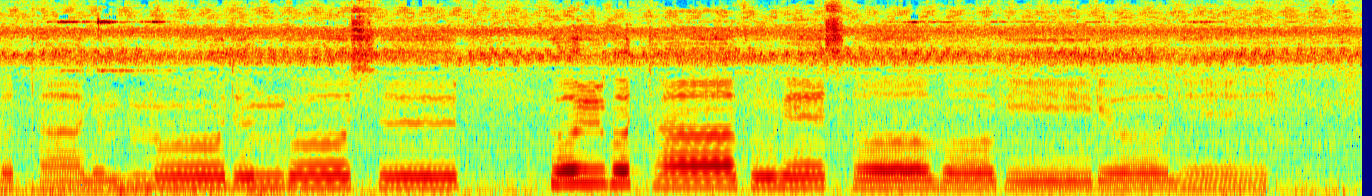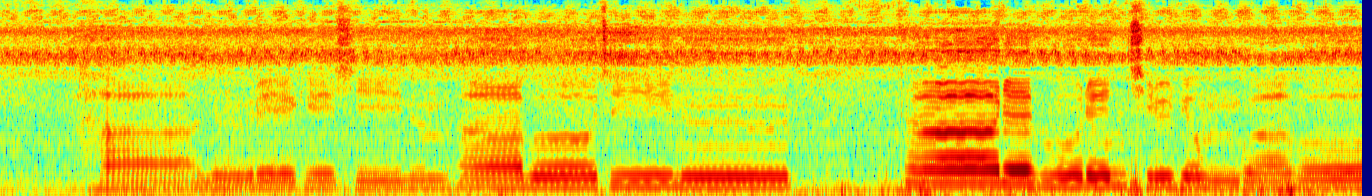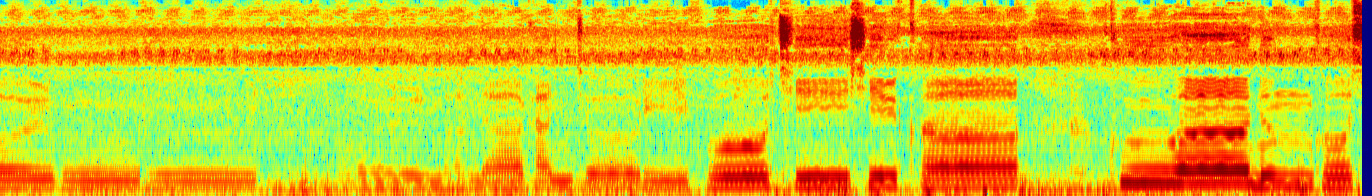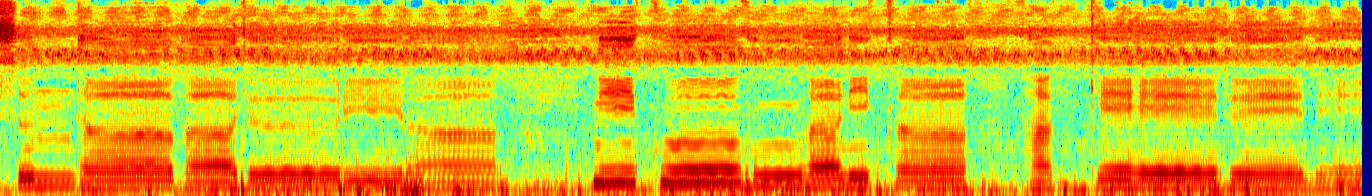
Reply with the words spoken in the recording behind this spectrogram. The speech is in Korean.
좋다는 모든 것을 골고타 구해서 먹이려네. 하늘에 계시는 아버지 간절히 고치실까? 구하는 것은 다 받으리라. 믿고 구하니까 받게 되네.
